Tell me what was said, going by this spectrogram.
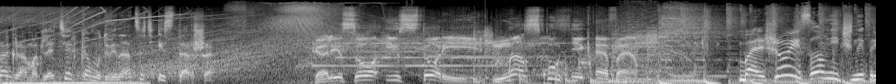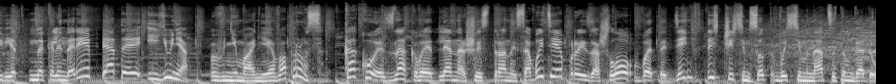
Программа для тех, кому 12 и старше. Колесо истории на «Спутник FM. Большой и солнечный привет! На календаре 5 июня. Внимание, вопрос. Какое знаковое для нашей страны событие произошло в этот день в 1718 году?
